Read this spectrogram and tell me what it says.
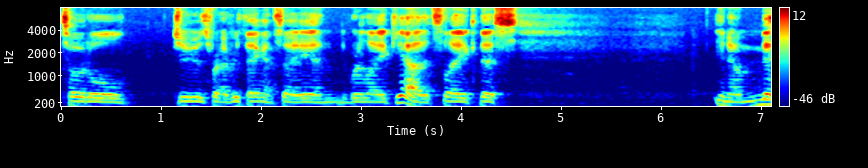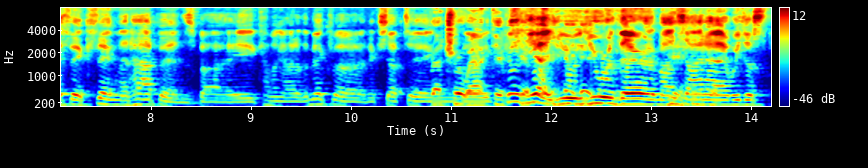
total Jews for everything and say, and we're like, yeah, it's like this, you know, mythic thing that happens by coming out of the mikveh and accepting Retroactive like, yeah, you you were there at Mount Yeah. Sinai, and we just.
